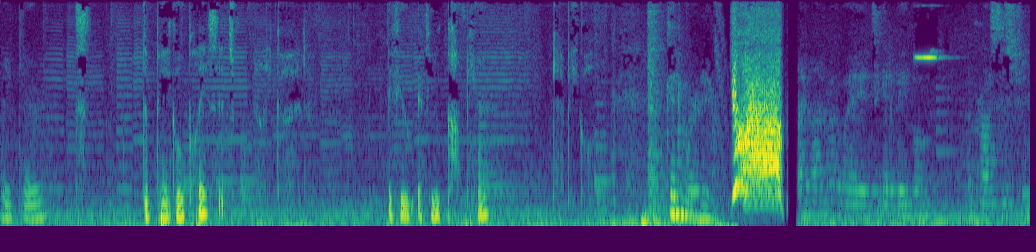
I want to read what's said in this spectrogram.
right there. It's the bagel place. It's really good. If you if you come here, get a bagel. Good morning. I'm on my way to get a bagel across the street.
